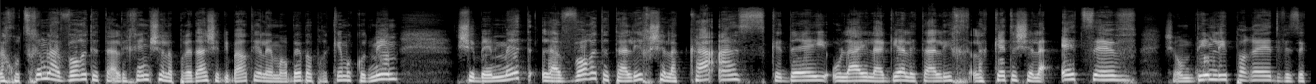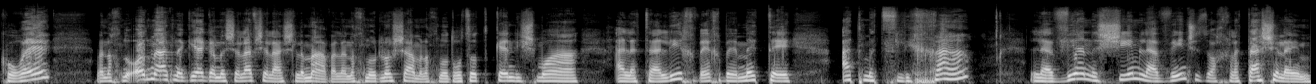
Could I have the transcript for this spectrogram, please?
אנחנו צריכים לעבור את התהליכים של הפרידה, שדיברתי עליהם הרבה בפרקים הקודמים, שבאמת לעבור את התהליך של הכעס, כדי אולי להגיע לתהליך, לקטע של העצב, שעומדים להיפרד, וזה קורה. ואנחנו עוד מעט נגיע גם לשלב של ההשלמה, אבל אנחנו עוד לא שם, אנחנו עוד רוצות כן לשמוע על התהליך, ואיך באמת אה, את מצליחה להביא אנשים להבין שזו החלטה שלהם.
